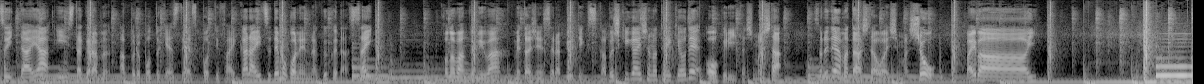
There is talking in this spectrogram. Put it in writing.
Twitter や Instagram、Apple Podcast や Spotify からいつでもご連絡ください。この番組はメタジェンセラピューティクス株式会社の提供でお送りいたしました。それではまた明日お会いしましょう。バイバーイ。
